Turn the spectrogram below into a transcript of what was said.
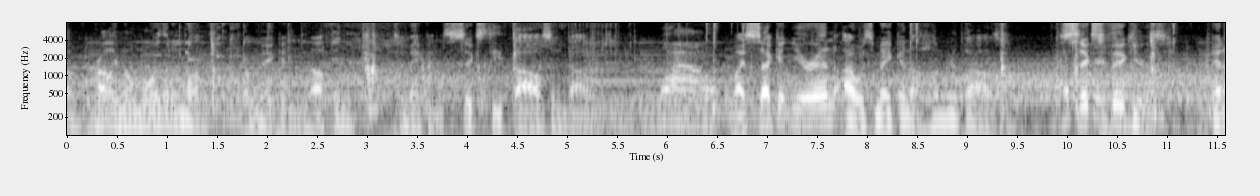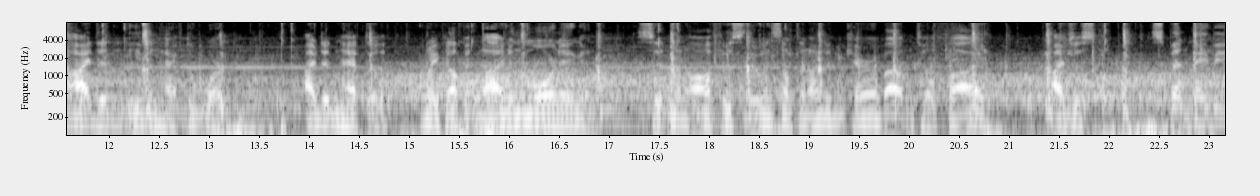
of probably no more than a month from making nothing to making sixty thousand dollars a year. Wow. My second year in, I was making a hundred thousand. That's Six pretty figures. And I didn't even have to work. I didn't have to wake up at nine in the morning and sit in an office doing something I didn't care about until five. I just spent maybe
